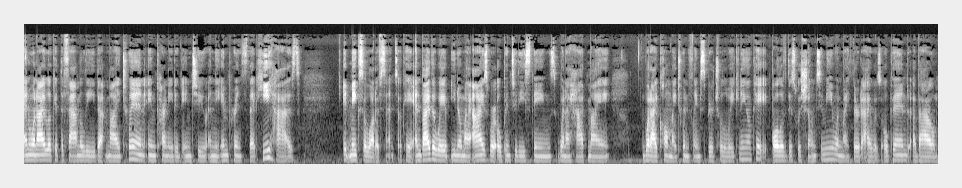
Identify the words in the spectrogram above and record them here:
And when I look at the family that my twin incarnated into and the imprints that he has, it makes a lot of sense. Okay. And by the way, you know, my eyes were open to these things when I had my what I call my twin flame spiritual awakening. Okay. All of this was shown to me when my third eye was opened about,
